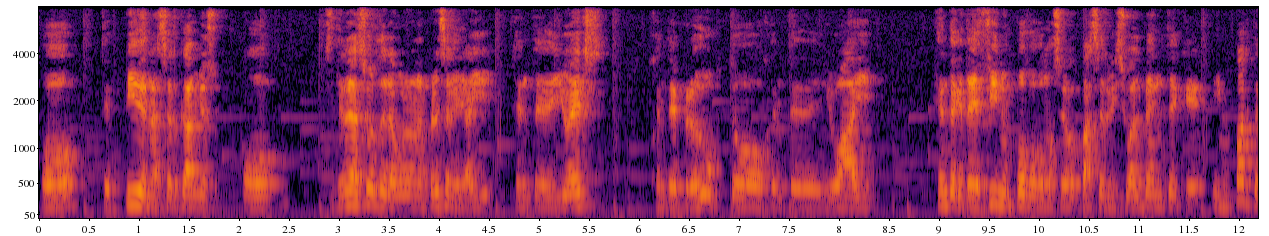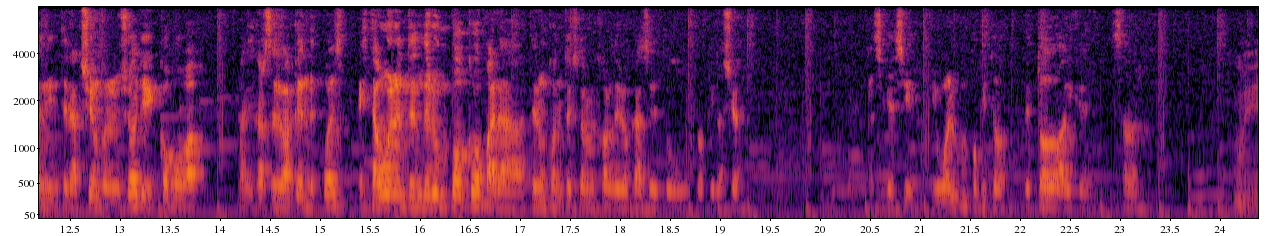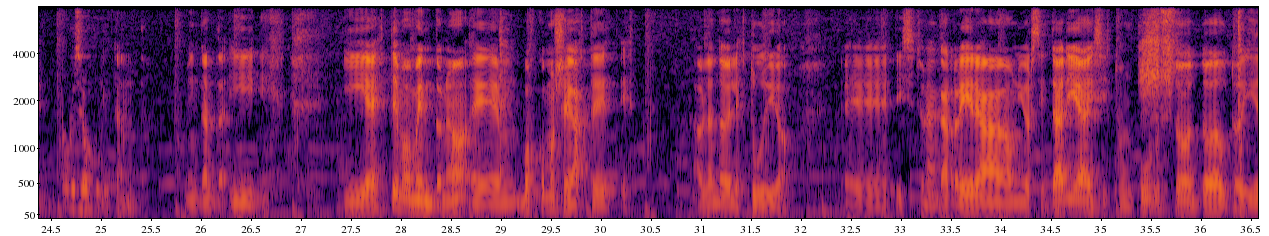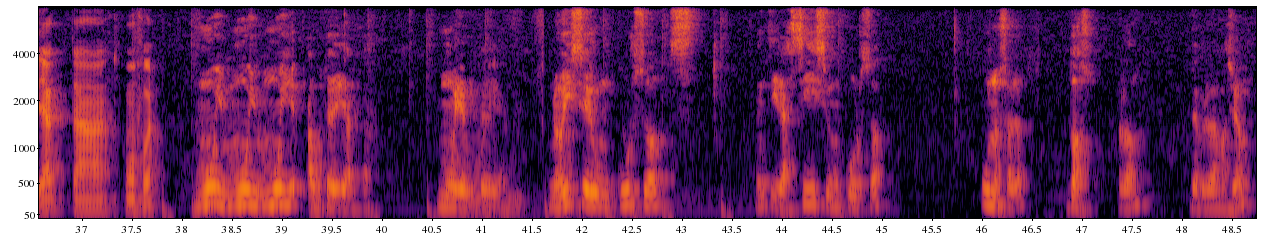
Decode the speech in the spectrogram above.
o te piden hacer cambios o si tenés la suerte de laburar en una empresa que hay gente de UX, gente de producto, gente de UI, gente que te define un poco cómo se va a hacer visualmente, que impacta en la interacción con el usuario y cómo va a manejarse el backend después, está bueno entender un poco para tener un contexto mejor de lo que hace tu, tu aplicación. Así que sí, igual un poquito de todo hay que saber. Muy bien. Aunque sea un poquito. Me encanta. Me encanta. Y, y a este momento, ¿no? Eh, ¿Vos cómo llegaste, hablando del estudio? Eh, ¿Hiciste una carrera universitaria? ¿Hiciste un curso? ¿Todo autodidacta? ¿Cómo fue? Muy, muy, muy autodidacta. Muy autodidacta. No hice un curso. Mentira, sí hice un curso. Uno solo. Dos, perdón. De programación.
